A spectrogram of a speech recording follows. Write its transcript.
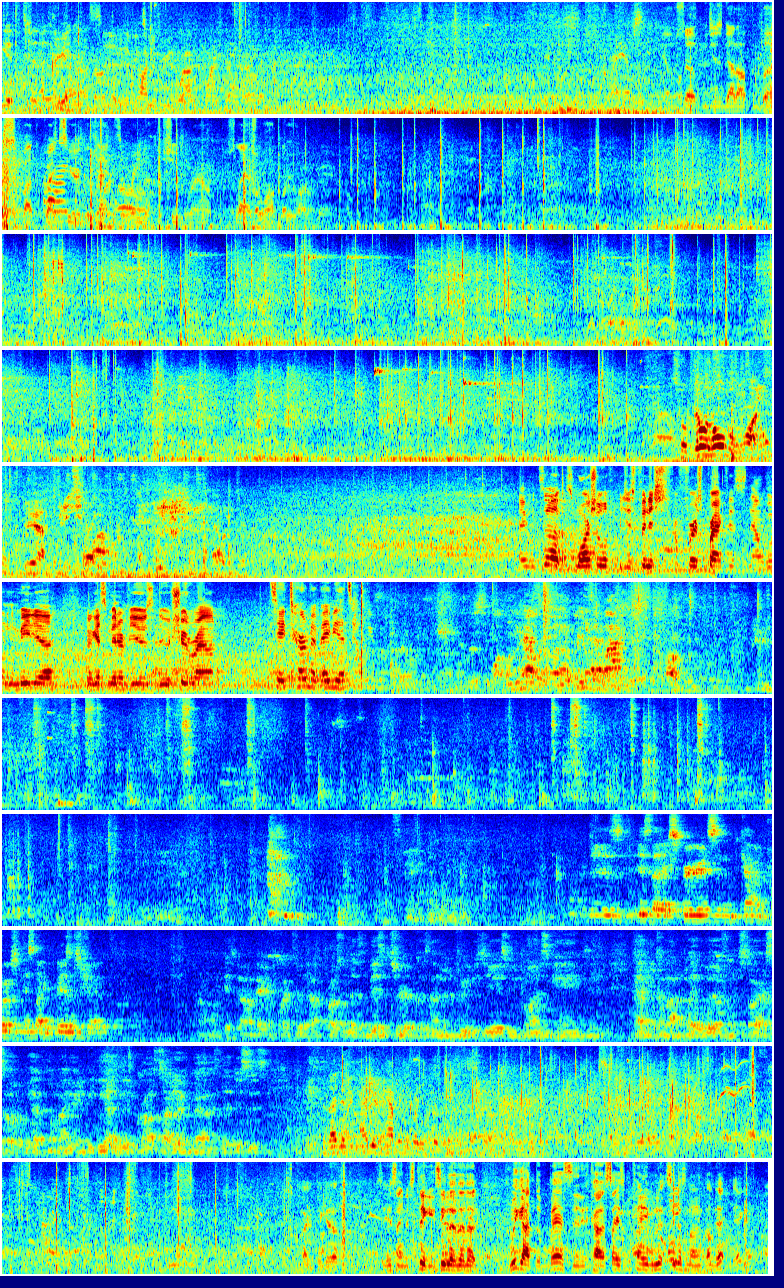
get to the. What's up? We just got off the bus, about to practice here at Gonzaga's Arena, shoot around slash walkthrough. So Villanova won. Yeah. Hey, what's up? It's Marshall. We just finished our first practice. Now we're going to the media. We're gonna get some interviews and do a shoot around. Say tournament, baby. That's how we roll. is is that experience and kind of approaching this like a business trip? Um, it's uh, very important to uh, approach it as a business trip because I mean, in previous years we've won some games and having to come out and play well from the start. So we have to come out here and we, we got to get across to our young guys that this is Because I didn't, I didn't have anybody put this. Like pick it up. See, this ain't the sticky. See, look, look, look. We got the best in these kind of conversation. We can't even look. See, listen on. Oh, that, there you go.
